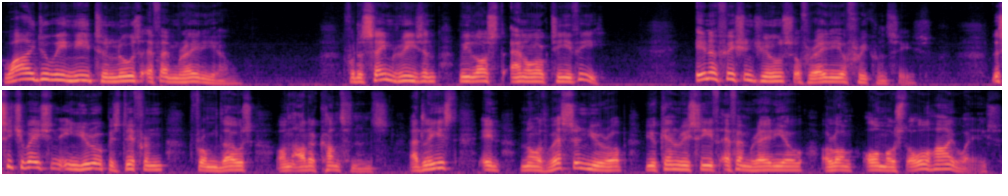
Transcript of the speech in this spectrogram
Why do we need to lose FM radio? For the same reason we lost analog TV. Inefficient use of radio frequencies. The situation in Europe is different from those on other continents. At least in northwestern Europe you can receive FM radio along almost all highways.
